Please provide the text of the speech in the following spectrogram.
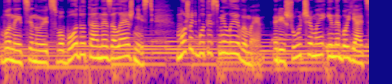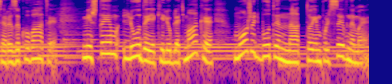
Вони цінують свободу та незалежність, можуть бути сміливими, рішучими і не бояться ризикувати. Між тим, люди, які люблять маки, можуть бути надто імпульсивними.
